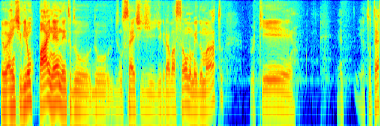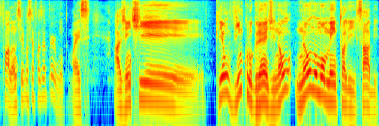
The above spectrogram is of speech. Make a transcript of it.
eu- a gente vira um pai, né, dentro do, do, de um set de, de gravação no meio do mato, porque é, eu tô até falando sem você fazer a pergunta, mas a gente cria um vínculo grande, não, não no momento ali, sabe?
